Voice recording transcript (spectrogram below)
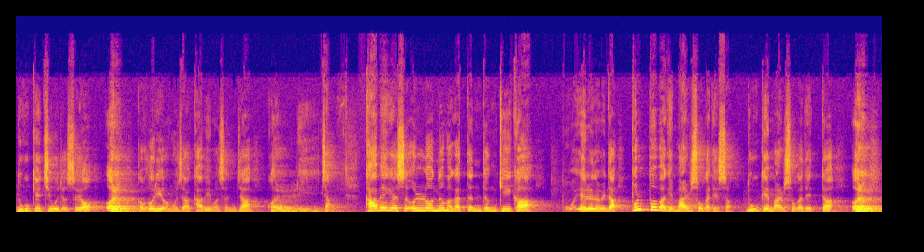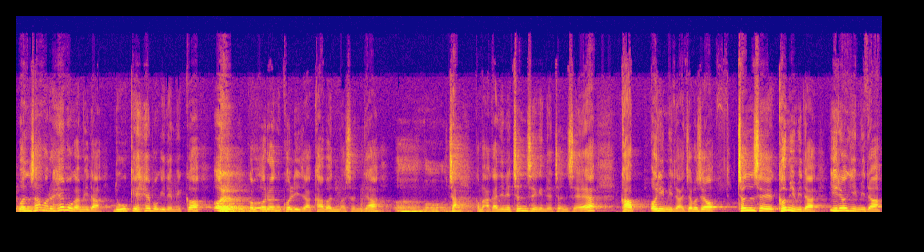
누구께 지워졌어요? 을. 그럼 을이 의무자, 갑이 무슨 자? 권리자. 갑에게서 을로 넘어갔던 등기가 뭐 예를 들면 불법하게 말소가 됐어. 누구께 말소가 됐다? 얼. 원상으로 회복합니다. 누구께 회복이 됩니까? 얼. 그럼 얼은 권리자, 갑은 무슨 자? 어무자. 그럼 아까 전에 전세인데 전세. 갑 얼입니다. 자 보세요. 전세금입니다. 1억입니다.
